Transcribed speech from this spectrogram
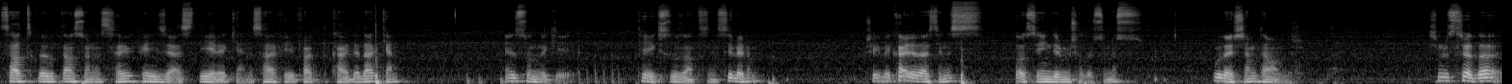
sağ tıkladıktan sonra Save Page As diyerek yani sayfayı farklı kaydederken en sondaki TXT uzantısını silerim. Bu şekilde kaydederseniz dosyayı indirmiş olursunuz. Burada işlem tamamdır. Şimdi sırada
